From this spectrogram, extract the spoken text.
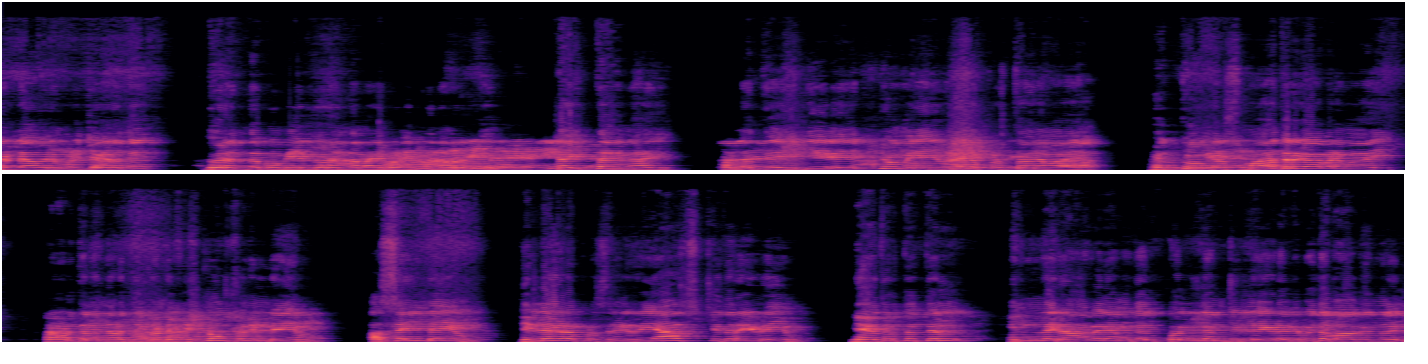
എല്ലാവരും കൂടി ചേർന്ന് ദുരന്ത ഭൂമിയിൽ ദുരന്തം അനുഭവിക്കുന്നവർക്ക് കൈത്താങ്ങായി കൊല്ലത്തെ ഇന്ത്യയിലെ ഏറ്റവും വലിയ യുവജന പ്രസ്ഥാനമായ യൂത്ത് കോൺഗ്രസ് മാതൃകാപരമായി പ്രവർത്തനം നടത്തിക്കൊണ്ട് വിഷ്ണു സുനിന്റെയും അസൈന്റെയും ജില്ലയുടെ പ്രസിഡന്റ് റിയാസ് ചിതറയുടെയും നേതൃത്വത്തിൽ ഇന്ന് രാവിലെ മുതൽ കൊല്ലം ജില്ലയുടെ വിവിധ ഭാഗങ്ങളിൽ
